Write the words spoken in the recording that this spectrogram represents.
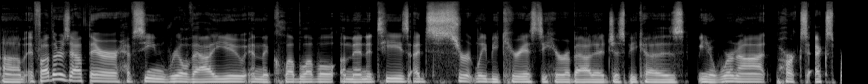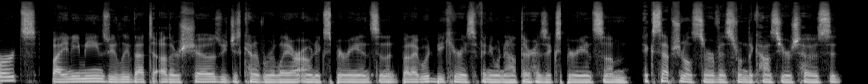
Um, if others out there have seen real value in the club level amenities, I'd certainly be curious to hear about it just because, you know, we're not parks experts by any means. We leave that to other shows. We just kind of relay our own experience. And, but I would be curious if anyone out there has experienced some exceptional service from the concierge hosts. It,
